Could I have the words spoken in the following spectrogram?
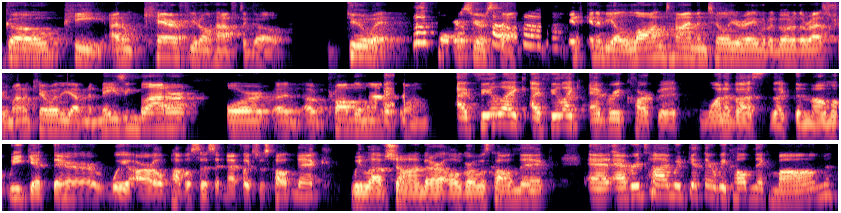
go pee. I don't care if you don't have to go. Do it. Force yourself. It's going to be a long time until you're able to go to the restroom. I don't care whether you have an amazing bladder or a, a problematic one. I feel like I feel like every carpet, one of us, like the moment we get there, we our old publicist at Netflix was called Nick. We love Sean, but our old girl was called Nick. And every time we'd get there, we called Nick mom.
